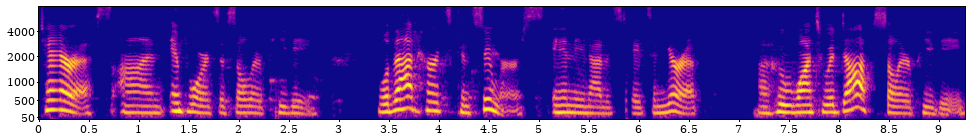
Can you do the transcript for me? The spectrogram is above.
tariffs on imports of solar PV. Well, that hurts consumers in the United States and Europe uh, who want to adopt solar PV.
